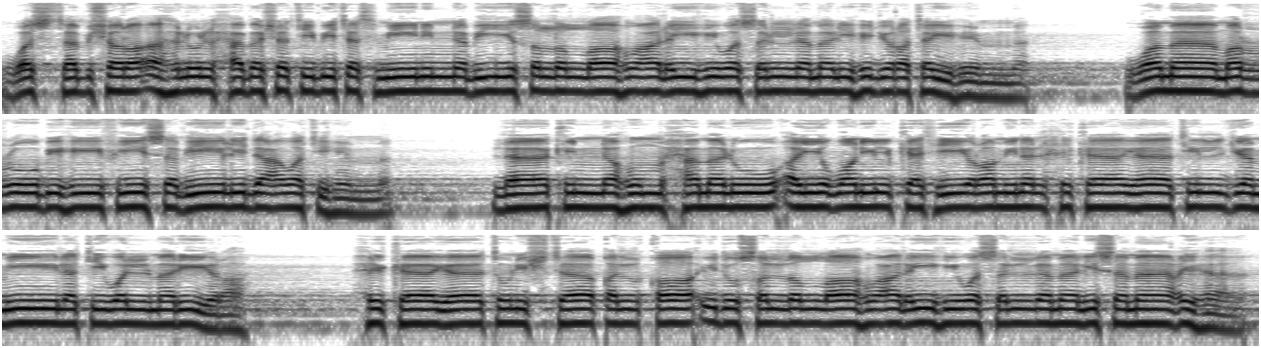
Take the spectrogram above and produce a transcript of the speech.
واستبشر أهل الحبشة بتثمين النبي صلى الله عليه وسلم لهجرتيهم وما مروا به في سبيل دعوتهم لكنهم حملوا أيضا الكثير من الحكايات الجميلة والمريرة. حكايات اشتاق القائد صلى الله عليه وسلم لسماعها.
